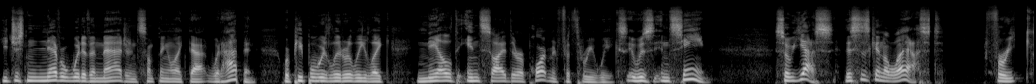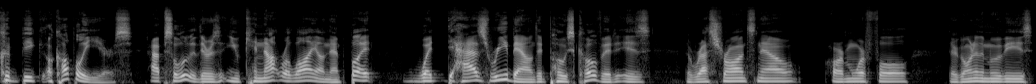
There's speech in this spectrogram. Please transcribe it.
you just never would have imagined something like that would happen, where people were literally like nailed inside their apartment for three weeks. It was insane. So yes, this is going to last for could be a couple of years. Absolutely, there's you cannot rely on them. But what has rebounded post COVID is the restaurants now are more full. They're going to the movies.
